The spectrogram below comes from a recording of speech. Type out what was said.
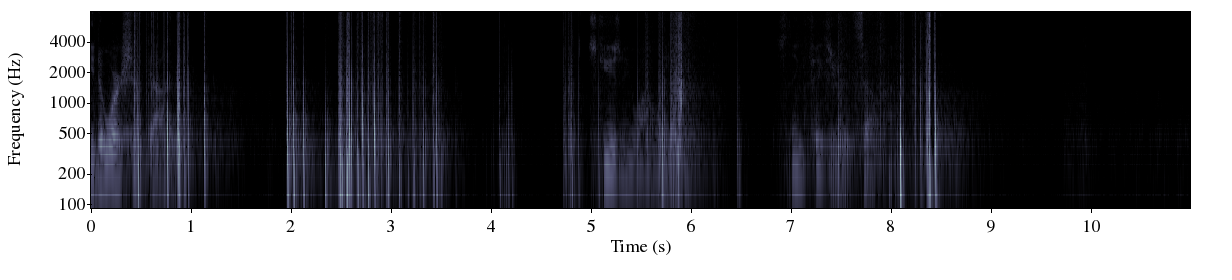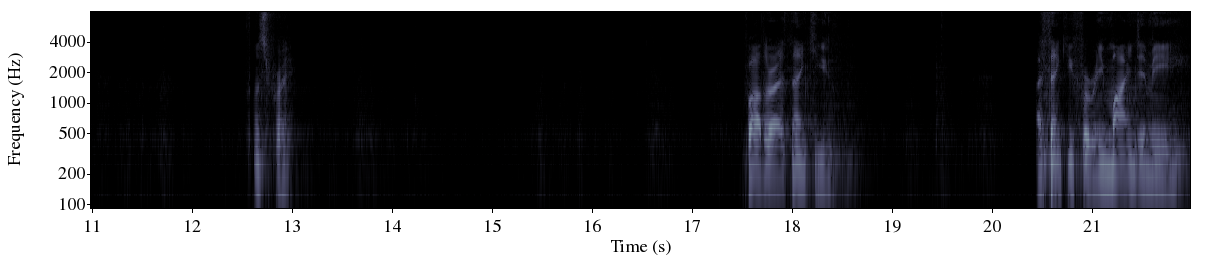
Me to worship God. Excuse me while we, this thing figures itself out. Let's pray. Father, I thank you. I thank you for reminding me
